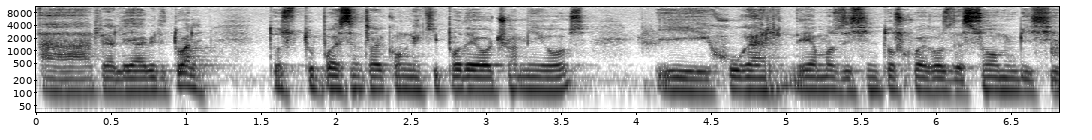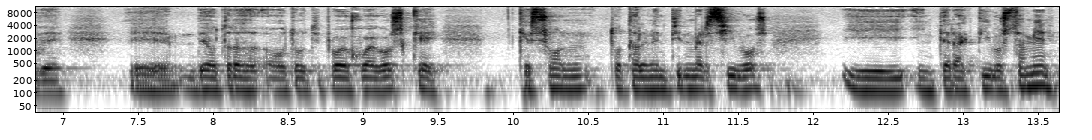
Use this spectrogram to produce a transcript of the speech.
a realidad virtual. Entonces tú puedes entrar con un equipo de ocho amigos y jugar, digamos, distintos juegos de zombies y de, de otro, otro tipo de juegos que, que son totalmente inmersivos y interactivos también.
